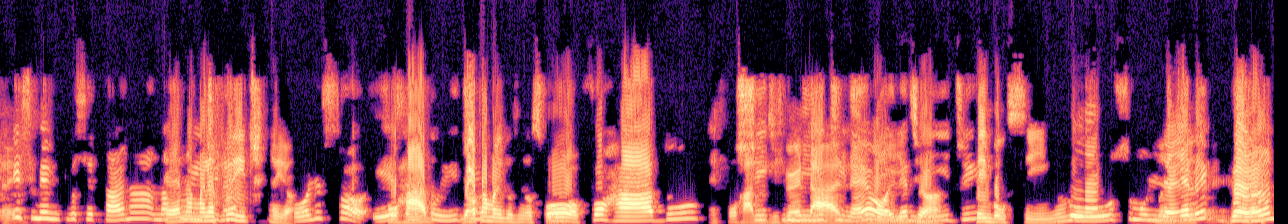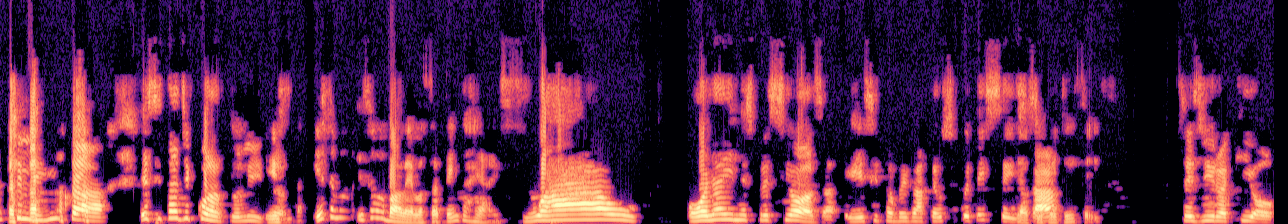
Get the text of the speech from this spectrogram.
É, Esse mesmo que você tá na, na é na Fluid, malha né? fluite. Aí. Olha só, esse Forrado. é Fluid. Olha o tamanho dos meus forros. Ó, forrado, É forrado de chique verdade. mid, né? Ó, ele é mid, ó. mid. Tem bolsinho. Bolso, mulher elegante, linda. Esse tá de quanto, Lita? Esse, esse, é uma, esse é uma balela, 70 reais. Uau! Olha aí, Inês Preciosa. Esse também vai até o 56, É tá? 56. Vocês viram aqui, ó,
